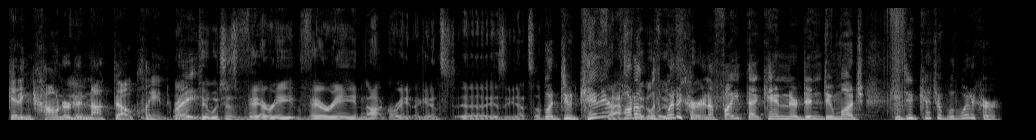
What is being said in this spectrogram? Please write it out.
getting countered and knocked out clean, right? dude, which is very, very not great against uh, Izzy. That's a But dude, Cannonier caught up with lose. Whitaker in a fight that Cannonier didn't do much. He did catch up with Whitaker.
